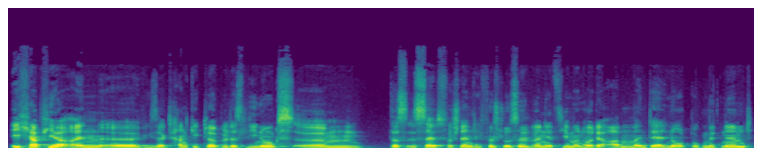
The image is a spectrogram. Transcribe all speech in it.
Ich habe hier ein, äh, wie gesagt, handgeklöppeltes Linux. Ähm, das ist selbstverständlich verschlüsselt. Wenn jetzt jemand heute Abend mein Dell-Notebook mitnimmt,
